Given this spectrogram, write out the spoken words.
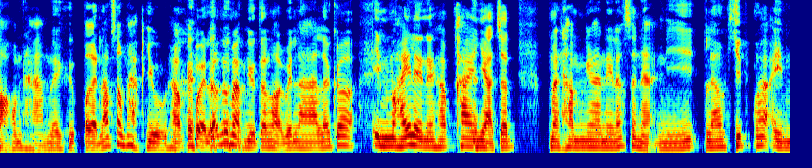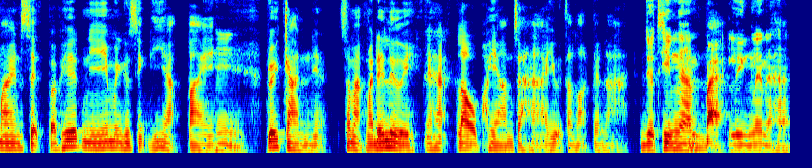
ตอบคำถามเลยคือเปิดรับสมัครอยู่ครับ เปิดรับสมัครอยู่ตลอดเวลา แล้วก็อินไว้เลยนะครับ ใครอยากจะมาทำงานในลักษณะนี้ แล้วคิดว่าไอ้ mindset ประเภทนี้มันคือสิ่งที่อยากไปอืมด้วยกันเนี่ยสมัครมาได้เลยนะฮะเราพยายามจะหาอยู่ตลอดเวลา เดี๋ยวทีมงานแปะลิงก์เลยนะฮะ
